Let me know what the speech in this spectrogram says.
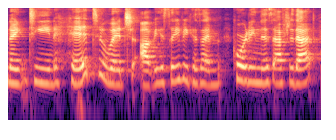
19 hit, which obviously, because I'm recording this after that.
